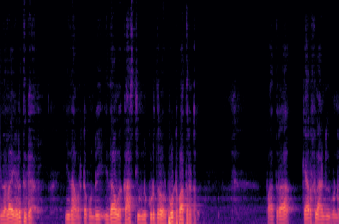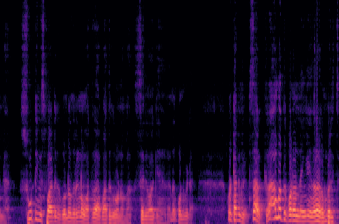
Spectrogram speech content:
இதெல்லாம் எடுத்துக்க. இதை அவர்கிட்ட கொண்டு இதான் உங்கள் காஸ்டியூம்னு கொடுத்துரு அவர் போட்டு பார்த்துருட்டோம் பார்த்துரா கேர்ஃபுல்லாக ஹேண்டில் பண்ணுங்க. ஷூட்டிங் ஸ்பாட்டுக்கு கொண்டு வந்துருங்க நம்ம மொத்ததாக பார்த்துக்குறோம் நம்ம. சரி ஓகே என்ன கொண்டு போயிட்டேன் டக்குனு சார் கிராமத்து படம் நீங்கள் இதெல்லாம் ரொம்ப ரிச்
